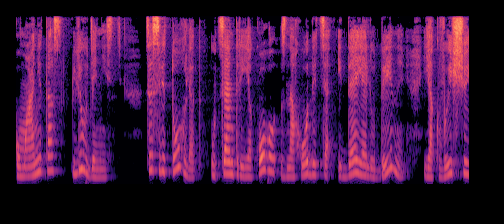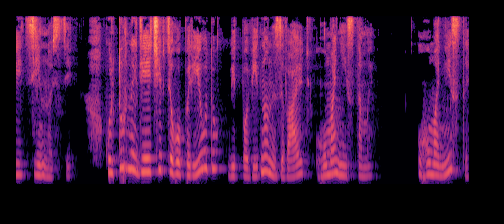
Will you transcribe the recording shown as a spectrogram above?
humanitas – людяність. Це світогляд, у центрі якого знаходиться ідея людини як вищої цінності. Культурних діячів цього періоду відповідно називають гуманістами. Гуманісти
